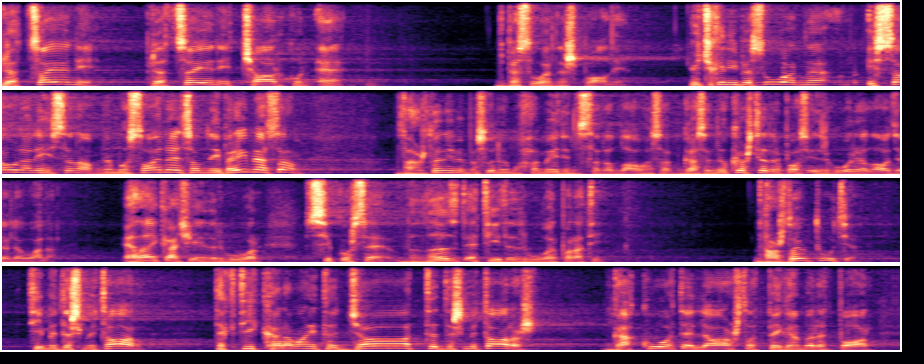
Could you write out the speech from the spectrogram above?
plotësojeni, plotësojeni qarkun e të besuar në shpallje. Ju që keni besuar në Isaun alayhis salam, në Musain alayhis salam, në Ibrahimin alayhis salam, vazhdoni me besu në Muhammedin sallallahu alaihi wasallam, ngase nuk është tjetër pos i dërguari i Allahut xhelle ve ala. Edhe ai ka qenë i dërguar sikurse vëllezërit e tij të dërguar para tij. Vazhdojmë tutje, të jemi dëshmitarë të këtij karavani të gjatë të dëshmitarësh nga kohët e lashta të pejgamberëve të parë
